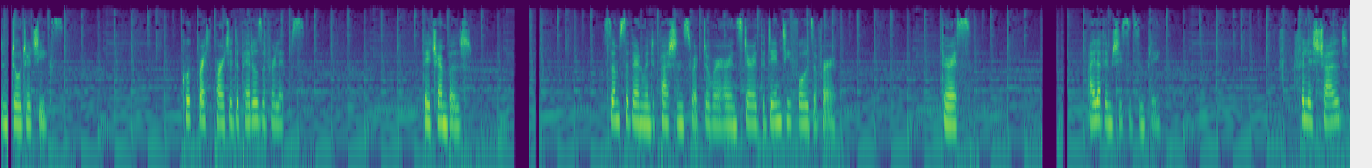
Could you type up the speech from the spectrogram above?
and dowed her cheeks. Quick breath parted the petals of her lips. They trembled. Some southern wind of passion swept over her and stirred the dainty folds of her. Thuris. I love him, she said simply. Foolish child.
